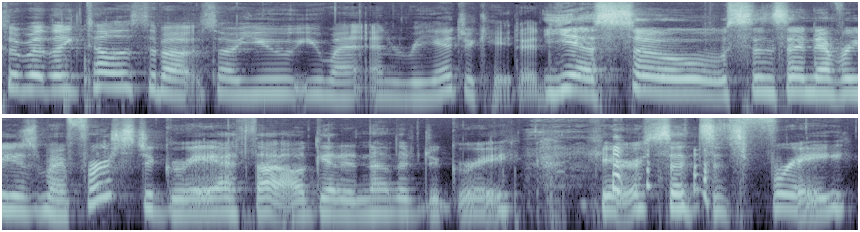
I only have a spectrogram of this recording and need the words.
So, but like, tell us about. So you you went and re-educated. Yes, so since I never used my first degree, I thought I'll get another degree here since it's free.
